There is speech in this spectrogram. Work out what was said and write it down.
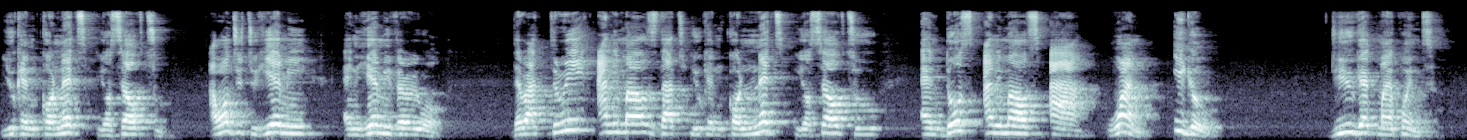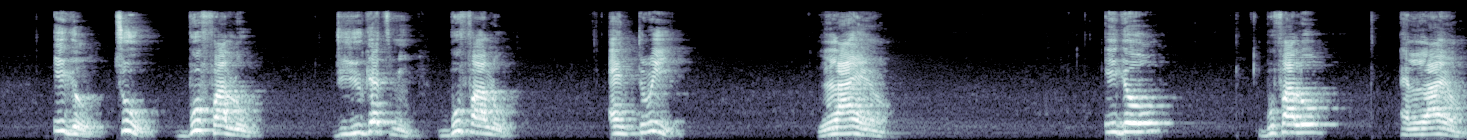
you can connect yourself to. I want you to hear me and hear me very well. There are three animals that you can connect yourself to, and those animals are one, eagle. Do you get my point? Eagle. Two, buffalo. Do you get me? Buffalo. And three, lion. Eagle, buffalo, and lion.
